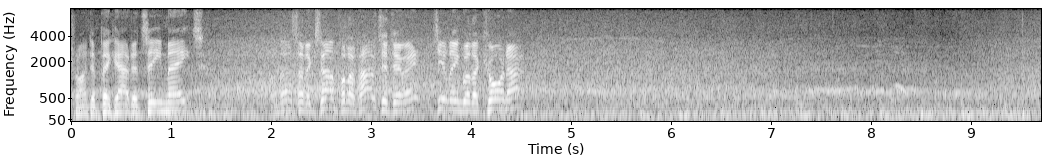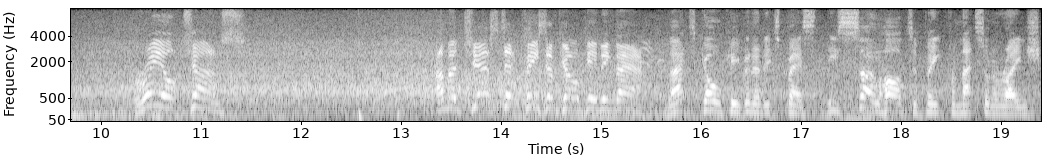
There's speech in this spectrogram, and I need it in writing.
Trying to pick out a teammate. Well, there's an example of how to do it, dealing with a corner. Real chance. A majestic piece of goalkeeping there. That's goalkeeping at its best. He's so hard to beat from that sort of range.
